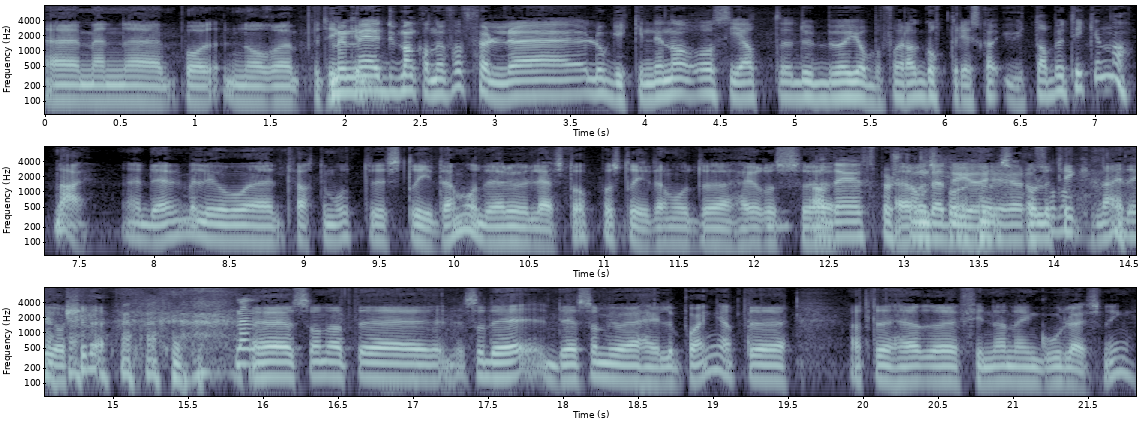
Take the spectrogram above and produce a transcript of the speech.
Men når butikken Men Man kan jo forfølge logikken din og, og si at du bør jobbe for at godteri skal ut av butikken, da? Nei, det vil jo tvert imot stride mot det du leste opp, og stride mot Høyres, ja, det spørs om det du gjør, gjør politikk. Nei, det gjør ikke det. Men... sånn at, så det, det, som jo er hele poenget, at, at her finner en en god løsning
